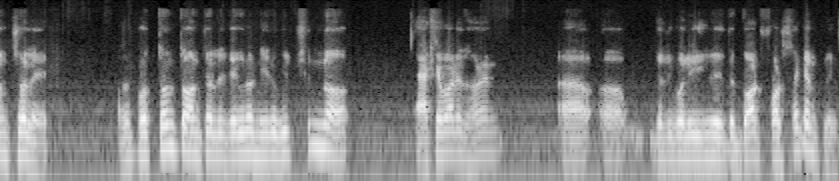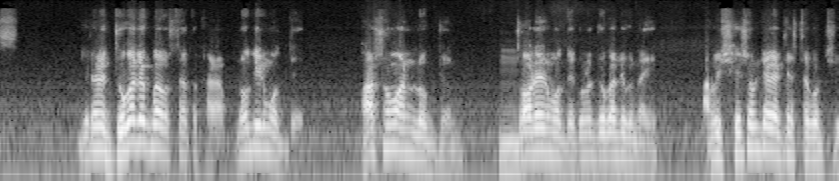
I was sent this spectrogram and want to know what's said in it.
অঞ্চলে আমি প্রত্যন্ত অঞ্চলে যেগুলো নিরবিচ্ছিন্ন একেবারে ধরেন যদি বলি ইংরেজিতে গড ফর সেকেন্ড প্লেস যেখানে যোগাযোগ ব্যবস্থা এত খারাপ নদীর মধ্যে ভাসমান লোকজন চরের মধ্যে কোনো যোগাযোগ নাই। আমি সেসব জায়গায় চেষ্টা করছি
